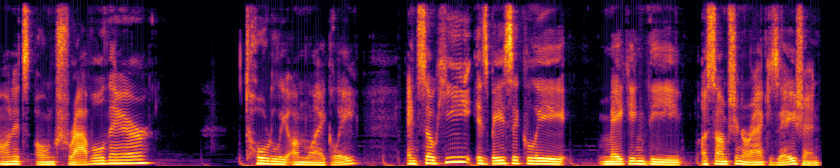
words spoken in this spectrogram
on its own travel there? Totally unlikely. And so he is basically making the assumption or accusation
